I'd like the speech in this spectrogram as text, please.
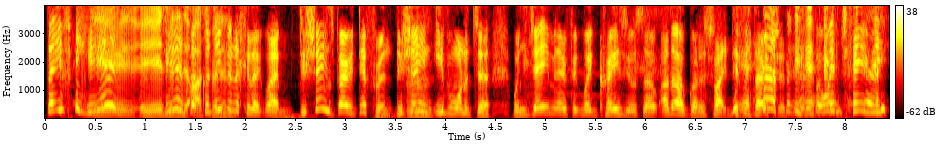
don't you think he, He is? is- he is really the Because if you look at it, like Dushane's very different. Dushane mm. even wanted to when Jamie and everything went crazy. Or so I know I've got a slight different direction, but when Jamie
